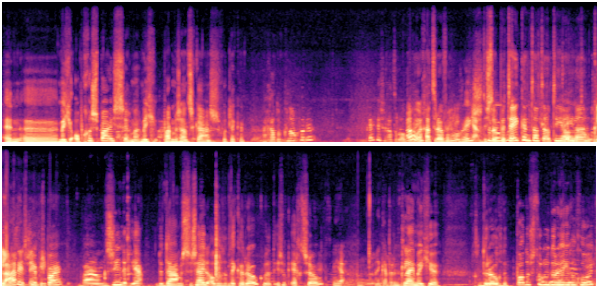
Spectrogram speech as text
En eh, een beetje opgespuist, zeg maar. Een beetje parmezaanse kaas, wordt lekker. Hij gaat ook knapperen. Kijk hij gaat er Oh, hij gaat er overheen. Overheen Ja, dus dat betekent dat, dat hij al eh, klaar is, denk ik. Waanzinnig. Ja, de dames ze zeiden altijd dat het lekker rook. Dat is ook echt zo. Ja. En ik heb er een klein beetje gedroogde paddenstoelen doorheen gegooid.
